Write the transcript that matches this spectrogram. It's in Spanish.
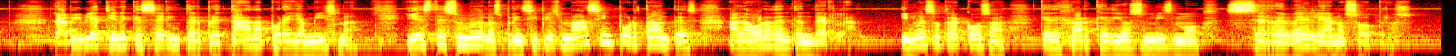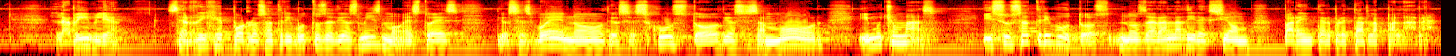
La Biblia tiene que ser interpretada por ella misma y este es uno de los principios más importantes a la hora de entenderla. Y no es otra cosa que dejar que Dios mismo se revele a nosotros. La Biblia se rige por los atributos de Dios mismo, esto es, Dios es bueno, Dios es justo, Dios es amor y mucho más. Y sus atributos nos darán la dirección para interpretar la palabra.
